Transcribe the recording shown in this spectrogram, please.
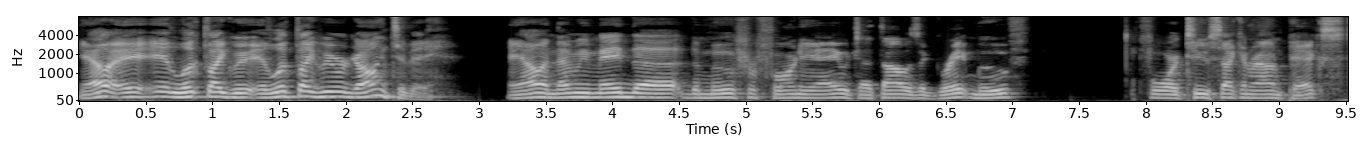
You know, it, it looked like we it looked like we were going to be. You know, and then we made the the move for Fournier, which I thought was a great move for two second round picks.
